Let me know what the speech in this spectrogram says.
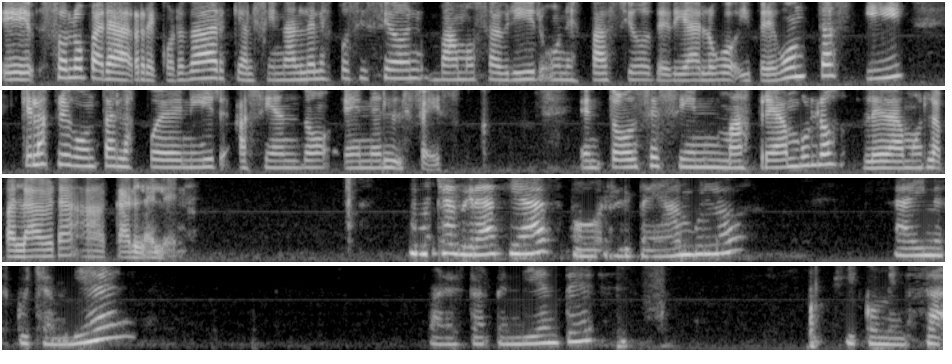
Eh, solo para recordar que al final de la exposición vamos a abrir un espacio de diálogo y preguntas y que las preguntas las pueden ir haciendo en el Facebook. Entonces, sin más preámbulos, le damos la palabra a Carla Elena. Muchas gracias por el preámbulo. Ahí me escuchan bien. Para estar pendiente y comenzar.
